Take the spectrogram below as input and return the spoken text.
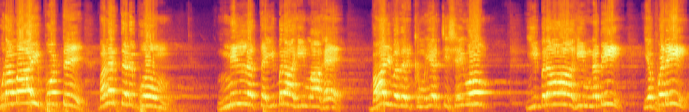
உரமாய் போட்டு வளர்த்தெடுப்போம். மில்லத்தை இப்ராஹிமாக வாழ்வதற்கு முயற்சி செய்வோம். இப்ராஹிம் நபி எப்படி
